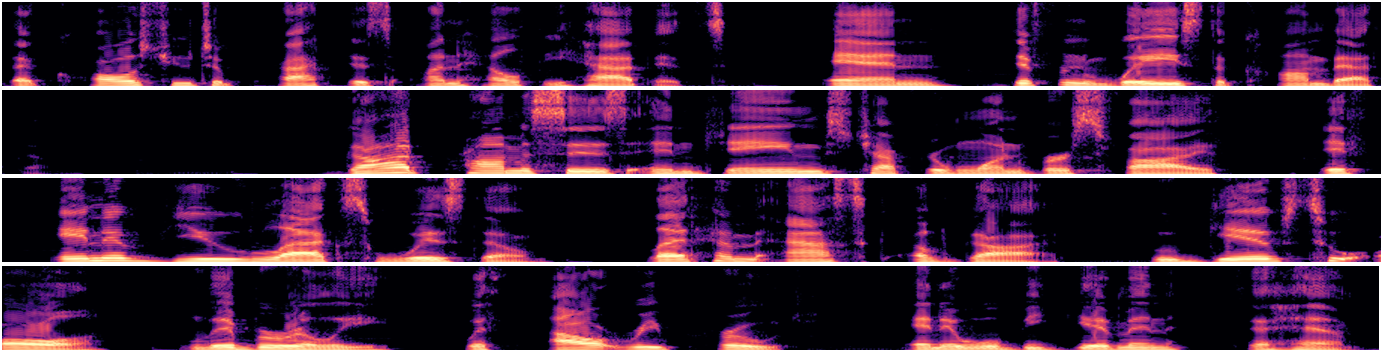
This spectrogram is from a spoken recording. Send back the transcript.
that cause you to practice unhealthy habits and different ways to combat them. God promises in James chapter 1 verse 5, if any of you lacks wisdom, let him ask of God, who gives to all liberally without reproach, and it will be given to him.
